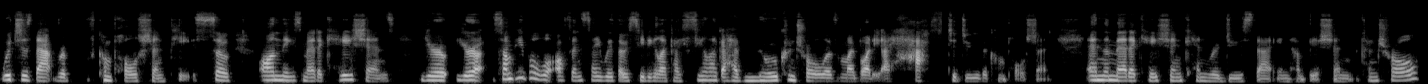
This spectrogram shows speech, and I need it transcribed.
which is that re- compulsion piece. So on these medications, you're, you're, some people will often say with OCD, like, I feel like I have no control over my body. I have to do the compulsion. And the medication can reduce that inhibition control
